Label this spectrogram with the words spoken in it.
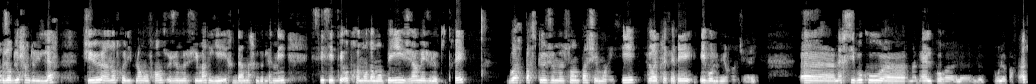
Aujourd'hui, alhamdoulilah, j'ai eu un autre diplôme en France, je me suis mariée, ikhdam, alhamdoulilah, mais si c'était autrement dans mon pays, jamais je le quitterais. Voire parce que je me sens pas chez moi ici, j'aurais préféré évoluer en Algérie. Euh, merci beaucoup euh, ma belle pour euh, le, pour le partage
